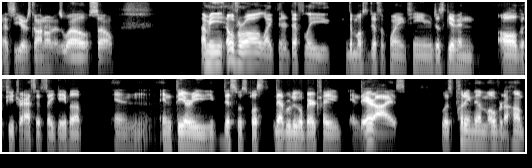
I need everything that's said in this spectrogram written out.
as the years gone on as well. So, I mean, overall, like they're definitely the most disappointing team, just given all the future assets they gave up in in theory, this was supposed that Rudy Gobert trade in their eyes was putting them over the hump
